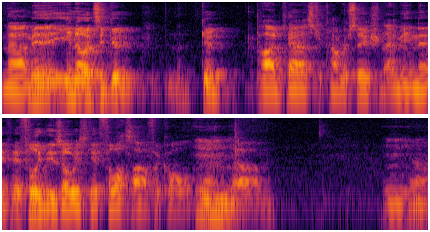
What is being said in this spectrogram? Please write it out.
No, I mean, you know, it's a good good podcast or conversation. I mean, I, feel like these always get philosophical, and Mhm. um, Mhm. yeah,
